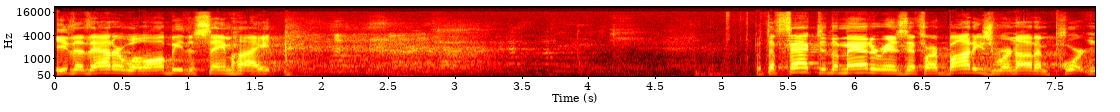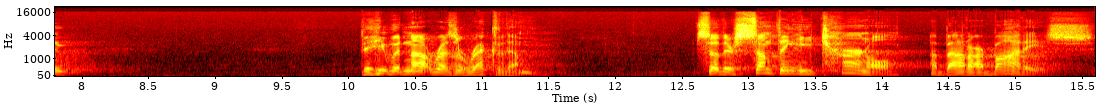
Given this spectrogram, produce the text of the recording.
Either that or we'll all be the same height. But the fact of the matter is, if our bodies were not important, that He would not resurrect them. So there's something eternal about our bodies.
